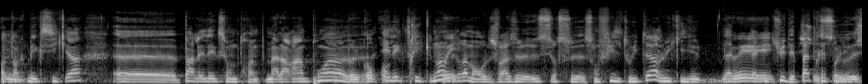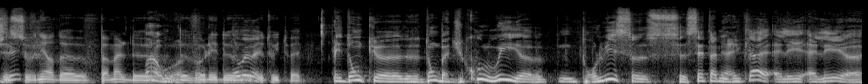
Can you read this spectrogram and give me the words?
en Mm. tant que Mexicain, euh, par l'élection de Trump. Mais alors un point peut euh, électrique, non, Oui. mais vraiment, je vois, je- sur ce- son fil Twitter, lui qui Oui, oui. d'habitude n'est pas très sou- politisé. J'ai souvenir de pas mal de, Ah, de ouais. volets de, Ah, ouais, ouais. de tweets. ouais. Et donc, euh, donc bah, du coup, oui, euh, pour lui, ce, ce- cette Amérique-là, elle est, elle est, euh,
